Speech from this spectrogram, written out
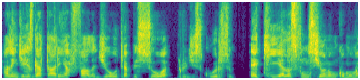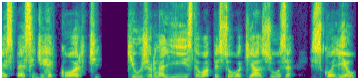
além de resgatarem a fala de outra pessoa para o discurso, é que elas funcionam como uma espécie de recorte que o jornalista ou a pessoa que as usa escolheu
